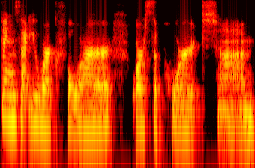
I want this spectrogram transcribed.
things that you work for or support um,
